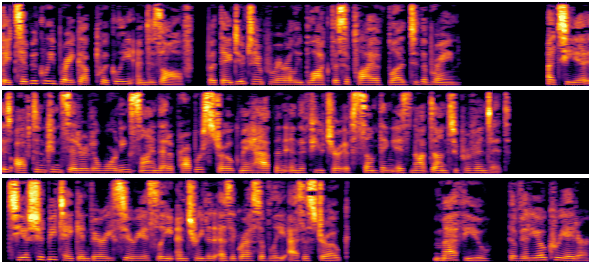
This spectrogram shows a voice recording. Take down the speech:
They typically break up quickly and dissolve, but they do temporarily block the supply of blood to the brain. A TIA is often considered a warning sign that a proper stroke may happen in the future if something is not done to prevent it. TIA should be taken very seriously and treated as aggressively as a stroke. Matthew, the video creator,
